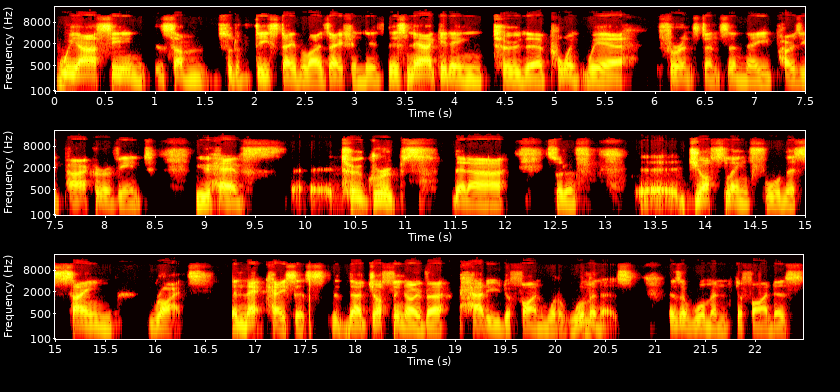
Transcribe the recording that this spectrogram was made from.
we are seeing some sort of destabilization. There's, there's now getting to the point where, for instance, in the Posie Parker event, you have uh, two groups that are sort of uh, jostling for the same rights. In that case, it's they're jostling over how do you define what a woman is? Is a woman defined as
